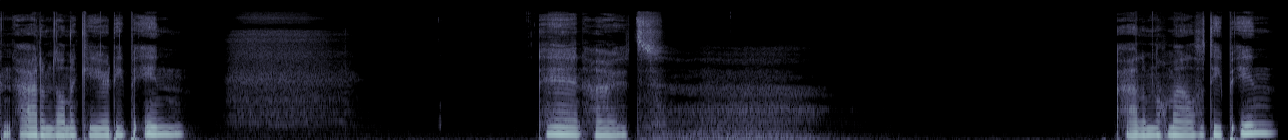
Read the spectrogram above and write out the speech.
En adem dan een keer diep in. En uit. Adem nogmaals diep in.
